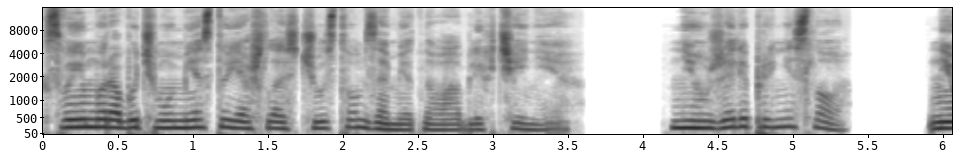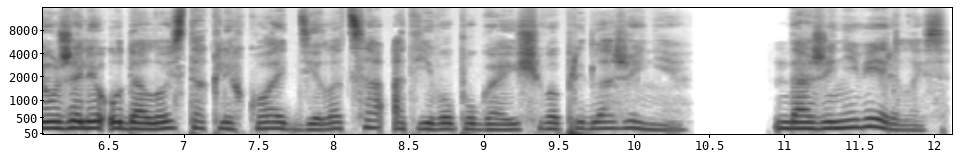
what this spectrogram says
К своему рабочему месту я шла с чувством заметного облегчения. Неужели принесло? Неужели удалось так легко отделаться от его пугающего предложения? Даже не верилось.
